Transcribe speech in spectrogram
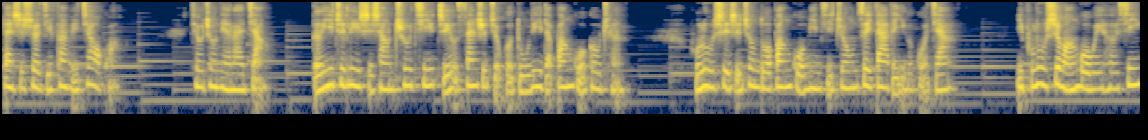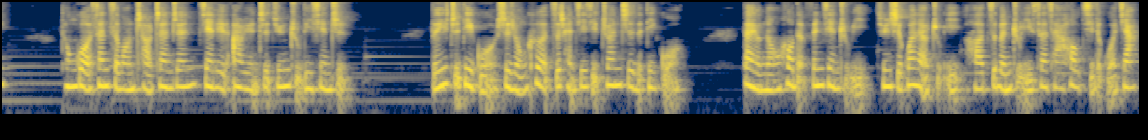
但是涉及范围较广。就重点来讲。德意志历史上初期只有三十九个独立的邦国构成，普鲁士是众多邦国面积中最大的一个国家，以普鲁士王国为核心，通过三次王朝战争建立了二元制君主立宪制。德意志帝国是容克资产阶级专制的帝国，带有浓厚的封建主义、军事官僚主义和资本主义色彩后期的国家。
